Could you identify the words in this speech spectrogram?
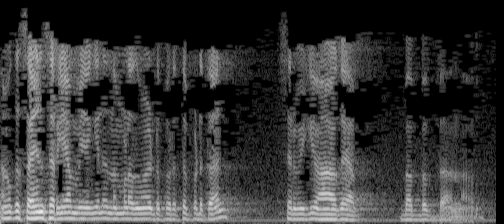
നമുക്ക് സയൻസ് അറിയാൻ വയ്യെങ്കിലും നമ്മളതുമായിട്ട് പൊരുത്തപ്പെടുത്താൻ ശ്രമിക്കും ആകെ. ബബ്ബ എന്നാകും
